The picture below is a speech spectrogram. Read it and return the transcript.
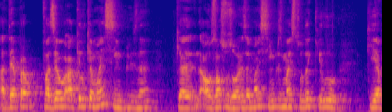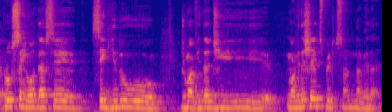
até para fazer aquilo que é mais simples, né? que aos nossos olhos é mais simples, mas tudo aquilo que é para o Senhor deve ser seguido de uma vida de uma vida cheia de Espírito Santo, na verdade.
